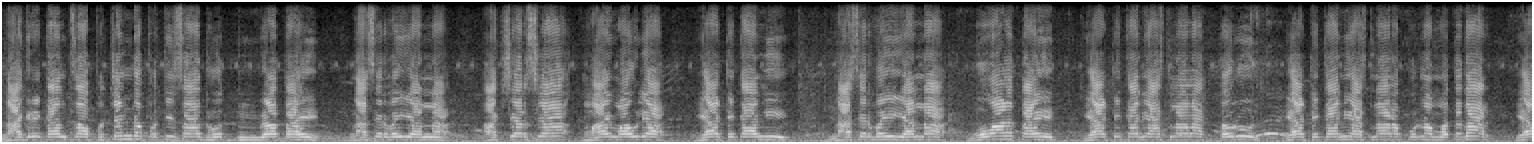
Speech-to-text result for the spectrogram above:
नागरिकांचा प्रचंड प्रतिसाद होत मिळत आहे. नासेरभाई यांना अक्षरशः माय माऊल्या या ठिकाणी नासेरभाई यांना ओवाळत आहेत. या ठिकाणी असणारा तरुण या ठिकाणी असणारा पूर्ण मतदार या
